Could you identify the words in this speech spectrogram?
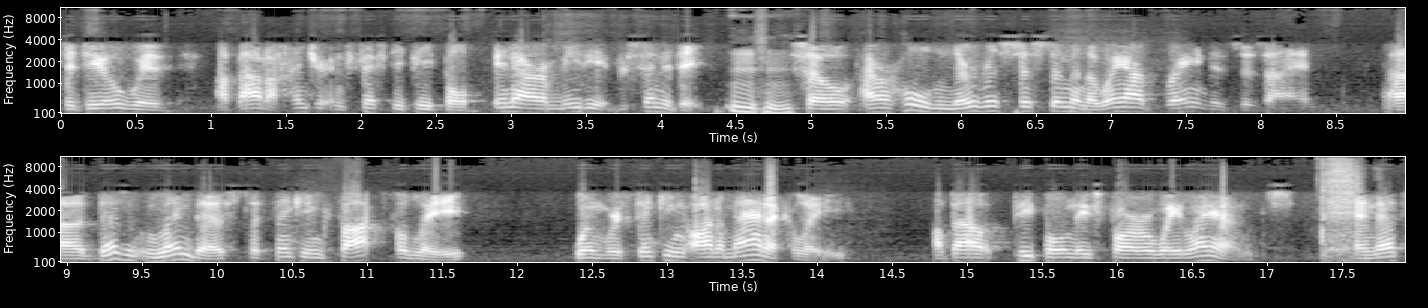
to deal with about 150 people in our immediate vicinity. Mm-hmm. So our whole nervous system and the way our brain is designed uh, doesn't lend us to thinking thoughtfully when we're thinking automatically about people in these faraway lands. And that's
